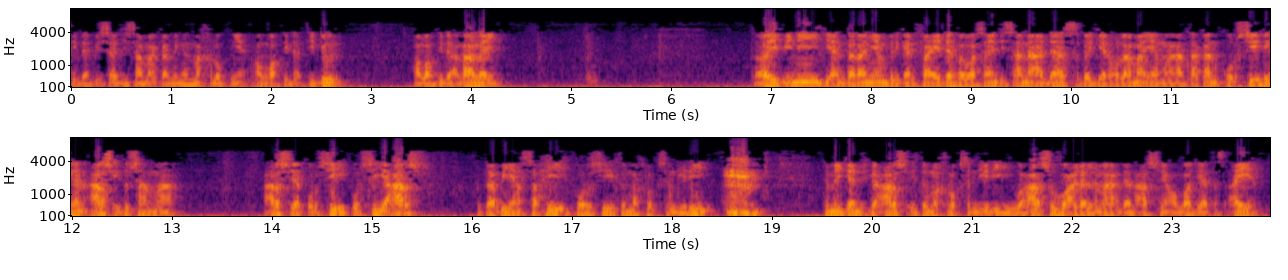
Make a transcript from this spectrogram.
tidak bisa disamakan dengan makhluknya Allah tidak tidur Allah tidak lalai Taib ini di antaranya memberikan faedah bahwasanya di sana ada sebagian ulama yang mengatakan kursi dengan ars itu sama. Ars ya kursi, kursi ya ars. Tetapi yang sahih kursi itu makhluk sendiri. Demikian juga ars itu makhluk sendiri. Wa arsuhu ala lama dan arsnya Allah di atas air.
